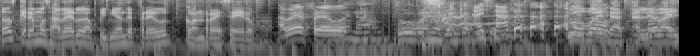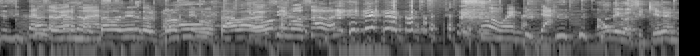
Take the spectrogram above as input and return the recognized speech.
todos queremos saber la opinión de Freud con recero. A ver, Freud. Estuvo bueno, buen capítulo. Ahí está. Estuvo buena, dale, no necesitan saber más. Estamos viendo el próximo sábado. Próximo sábado. Estuvo buena, ya. No, digo, si quieren,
